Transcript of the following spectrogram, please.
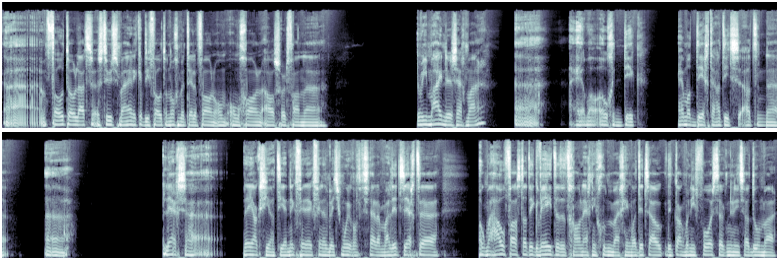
een foto laat, stuurt ze mij. En ik heb die foto nog in mijn telefoon... om, om gewoon als soort van reminder, zeg maar. Helemaal ogen dik. Helemaal dicht. Hij had iets... Had een, uh, allergische reactie had hij. En ik vind, ik vind het een beetje moeilijk om te vertellen. Maar dit is echt uh, ook mijn houvast dat ik weet dat het gewoon echt niet goed met mij ging. Want dit, zou, dit kan ik me niet voorstellen dat ik nu niet zou doen. Maar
